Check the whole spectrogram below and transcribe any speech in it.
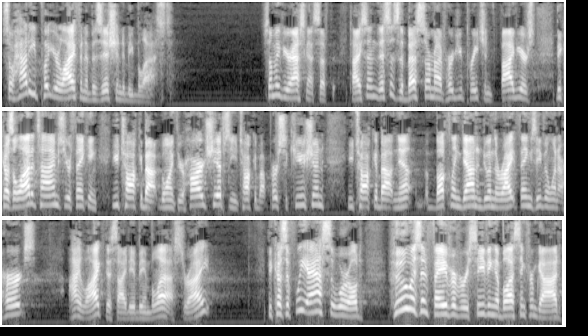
So, how do you put your life in a position to be blessed? Some of you are asking that stuff. Tyson, this is the best sermon I've heard you preach in five years. Because a lot of times you're thinking, you talk about going through hardships and you talk about persecution. You talk about ne- buckling down and doing the right things even when it hurts. I like this idea of being blessed, right? Because if we ask the world, who is in favor of receiving a blessing from God,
